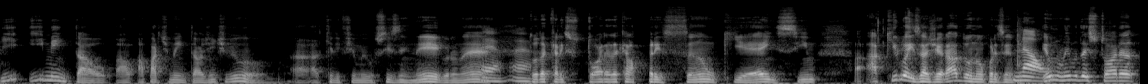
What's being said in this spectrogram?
E, e mental, a, a parte mental, a gente viu aquele filme O Cisne Negro, né? É, é. Toda aquela história daquela pressão que é em cima. Aquilo é exagerado ou não, por exemplo? Não. Eu não lembro da história.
